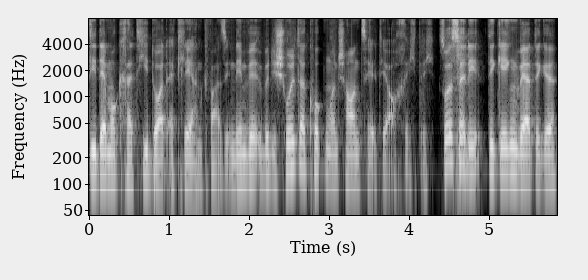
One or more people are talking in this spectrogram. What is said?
die Demokratie dort erklären quasi, indem wir über die Schulter gucken und schauen, zählt ihr auch richtig. So ist ja die, die gegenwärtige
